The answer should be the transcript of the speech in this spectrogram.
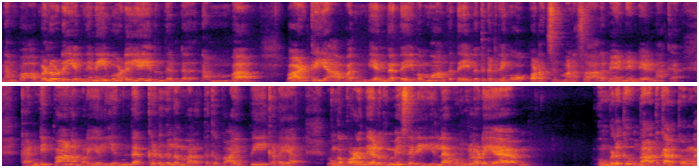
நம்ம அவளுடைய நினைவோடையே இருந்துட்டு நம்ம வாழ்க்கையை அவன் எந்த தெய்வமோ அந்த தெய்வத்துக்கிட்ட நீங்கள் ஒப்படைச்சு மனசார வேண்டின்றேன்னாக்க கண்டிப்பான முறையில் எந்த கெடுதலும் வரத்துக்கு வாய்ப்பே கிடையாது. உங்கள் குழந்தைகளுக்குமே சரி இல்லை உங்களுடைய உங்களுக்கு உங்கள் ஆத்துக்காரக்கவங்க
